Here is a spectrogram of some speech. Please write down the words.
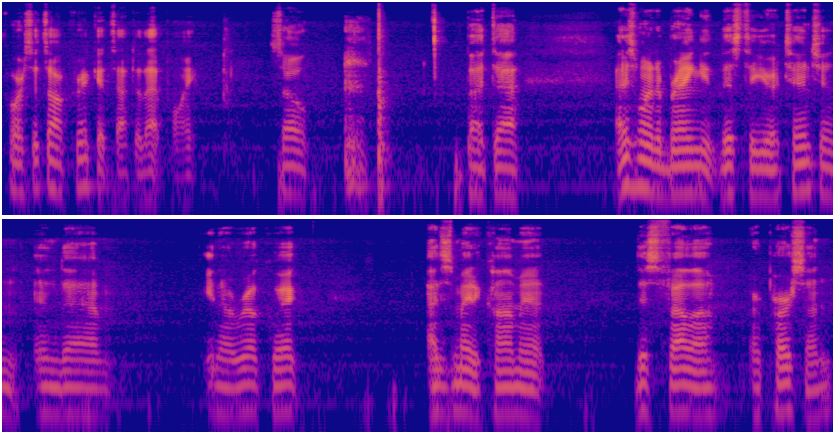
Of course, it's all crickets after that point. So, But uh, I just wanted to bring this to your attention, and um, you know, real quick, I just made a comment. This fella or person,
